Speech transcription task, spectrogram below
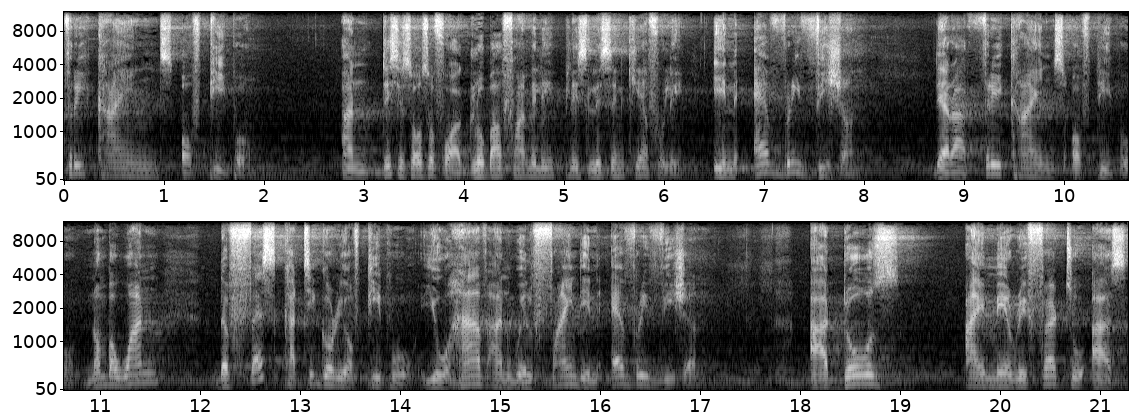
three kinds of people. And this is also for our global family. Please listen carefully. In every vision there are three kinds of people. Number one the first category of people you have and will find in every vision are those I may refer to as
